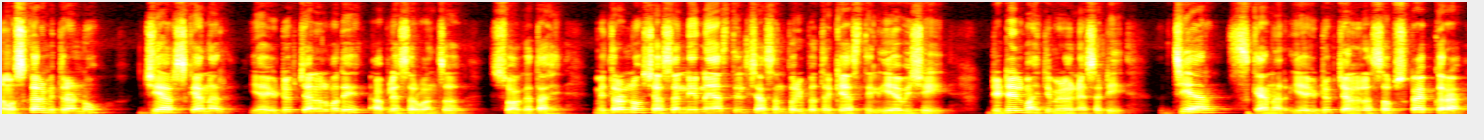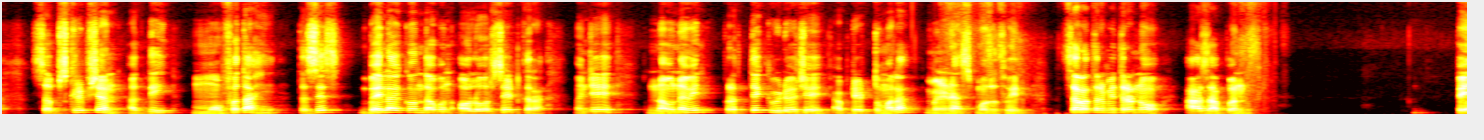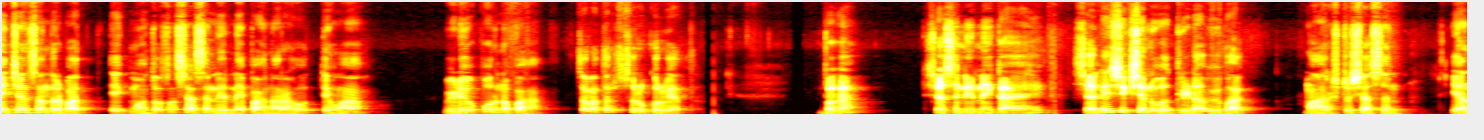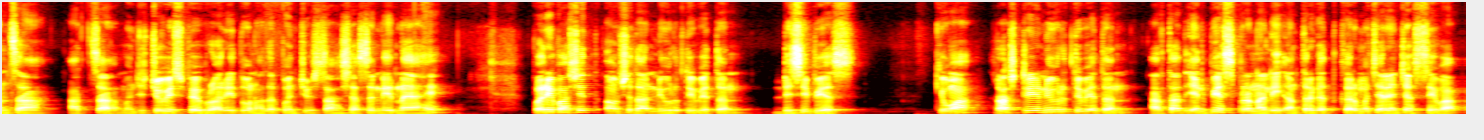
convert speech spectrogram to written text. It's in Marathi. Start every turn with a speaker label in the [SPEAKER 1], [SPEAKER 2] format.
[SPEAKER 1] नमस्कार मित्रांनो जे आर स्कॅनर या यूट्यूब चॅनलमध्ये आपल्या सर्वांचं स्वागत आहे. मित्रांनो शासन निर्णय असतील शासन परिपत्रके असतील याविषयी डिटेल माहिती मिळवण्यासाठी जे आर स्कॅनर या यूट्यूब चॅनलला सबस्क्राईब करा. सबस्क्रिप्शन अगदी मोफत आहे. तसेच बेल आयकॉन दाबून ऑल ओव्हर सेट करा. म्हणजे नवनवीन प्रत्येक व्हिडिओचे अपडेट तुम्हाला मिळण्यास मदत होईल. चला तर मित्रांनो आज आपण पेन्शन संदर्भात एक महत्त्वाचा शासन निर्णय पाहणार आहोत. तेव्हा व्हिडिओ पूर्ण पहा. चला तर सुरू करूयात. बघा शासन निर्णय काय आहे? शालेय शिक्षण व क्रीडा विभाग महाराष्ट्र शासन यांचा आजचा म्हणजे चोवीस फेब्रुवारी दोन हजार पंचवीसचा हा शासन निर्णय आहे. परिभाषित अंशदान निवृत्ती वेतन डी सी पी एस किंवा राष्ट्रीय निवृत्ती वेतन अर्थात एन पी एस प्रणाली अंतर्गत कर्मचाऱ्यांच्या सेवा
